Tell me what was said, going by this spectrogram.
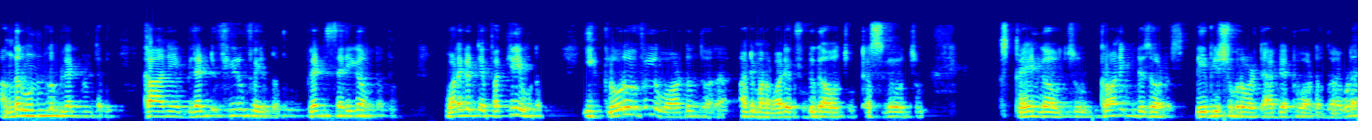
అందరి ఒంట్లో బ్లడ్ ఉంటుంది. కానీ బ్లడ్ ప్యూరిఫై ఉండదు. బ్లడ్ సరిగా ఉండదు. వడగట్టే ప్రక్రియ ఉండదు. ఈ క్లోరోఫిల్ వాడడం ద్వారా అంటే మనం వాడే ఫుడ్ కావచ్చు స్ట్రెస్ కావచ్చు స్ట్రెయిన్ కావచ్చు క్రానిక్ డిజార్డర్స్ బీపీ షుగర్ వాళ్ళ టాబ్లెట్ వాడడం ద్వారా కూడా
